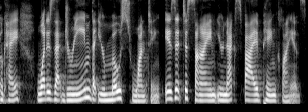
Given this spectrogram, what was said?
Okay. What is that dream that you're most wanting? Is it to sign your next five paying clients?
